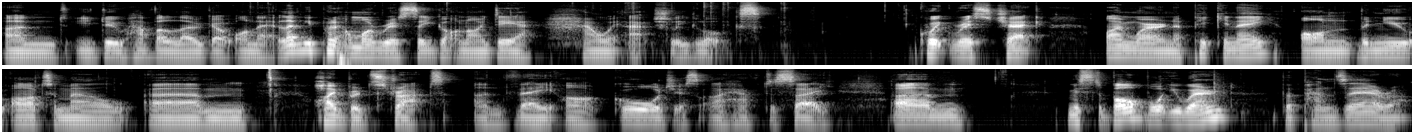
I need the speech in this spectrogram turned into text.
And you do have a logo on there. Let me put it on my wrist so you got an idea how it actually looks. quick wrist check. I'm wearing a Pekingese on the new Artemel um, hybrid straps, and they are gorgeous, I have to say. Um, Mr. Bob, what you wearing? The Panzera.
